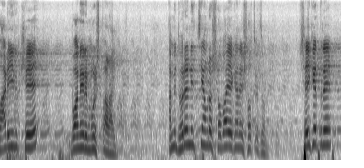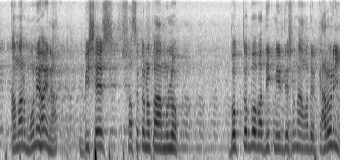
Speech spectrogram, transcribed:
বাড়ির খেয়ে বনের মোষ তাড়াই। আমি ধরে নিচ্ছি আমরা সবাই এখানে সচেতন। সেই ক্ষেত্রে আমার মনে হয় না বিশেষ সচেতনতামূলক বক্তব্য বা দিক নির্দেশনা আমাদের কারোরই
